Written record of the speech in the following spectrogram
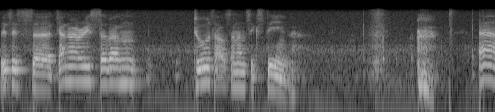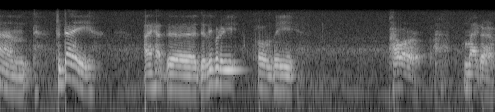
This is uh, January 7, 2016. and today I had the delivery of the Power Magrav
